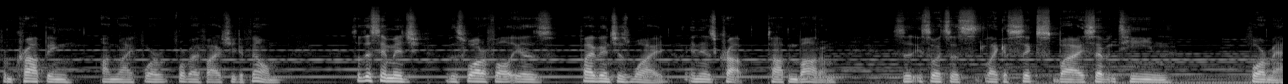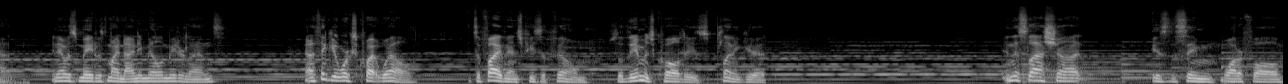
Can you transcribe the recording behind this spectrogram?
from cropping on my 4, 4x5 sheet of film. So this image of this waterfall is five inches wide and is cropped top and bottom. So, so it's a, like a six by 17 format. And it was made with my 90 millimeter lens. And I think it works quite well. It's a five inch piece of film, so the image quality is plenty good. In this last shot is the same waterfall,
